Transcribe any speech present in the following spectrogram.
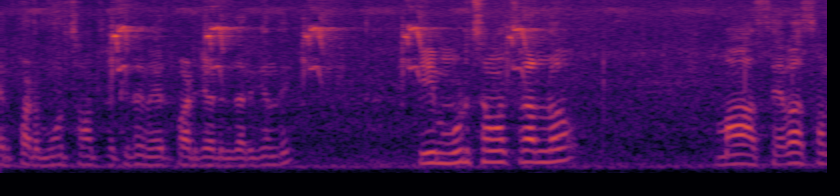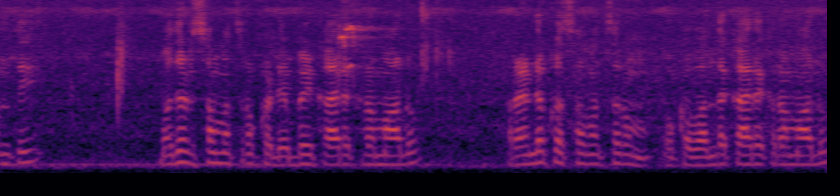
ఏర్పాటు మూడు సంవత్సరాల క్రితం ఏర్పాటు చేయడం జరిగింది. ఈ మూడు సంవత్సరాల్లో మా సేవా సమితి మొదటి సంవత్సరం ఒక డెబ్బై కార్యక్రమాలు రెండొక సంవత్సరం ఒక వంద కార్యక్రమాలు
